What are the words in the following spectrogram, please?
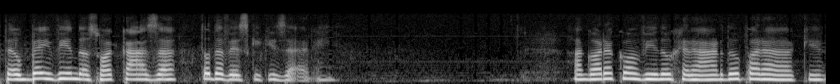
Então, bem-vindo à sua casa toda vez que quiserem. Agora convido o Gerardo para que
